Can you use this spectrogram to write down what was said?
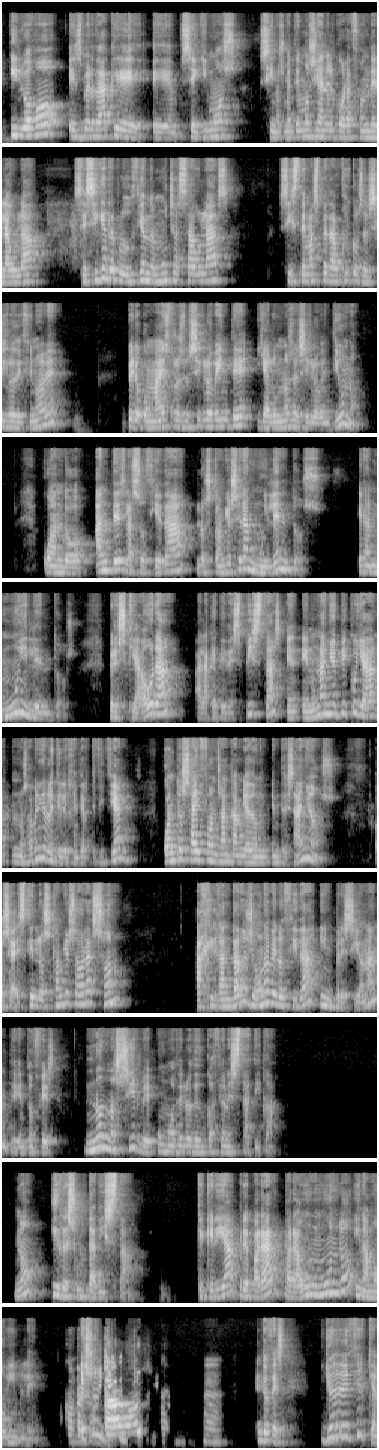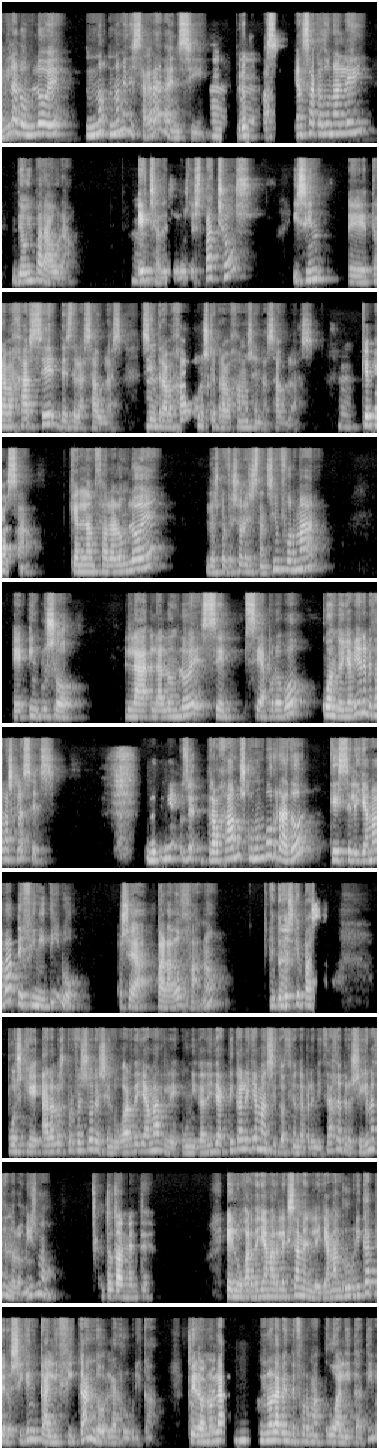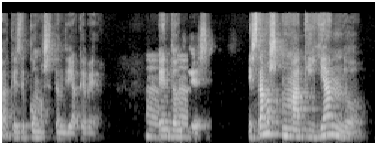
Y luego es verdad que eh, seguimos, si nos metemos ya en el corazón del aula, se siguen reproduciendo en muchas aulas sistemas pedagógicos del siglo XIX, pero con maestros del siglo XX y alumnos del siglo XXI cuando antes la sociedad, los cambios eran muy lentos, eran muy lentos. Pero es que ahora, a la que te despistas, en, un año y pico ya nos ha venido la inteligencia artificial. ¿Cuántos iPhones han cambiado en, tres años? O sea, es que los cambios ahora son agigantados y a una velocidad impresionante. Entonces, no nos sirve un modelo de educación estática, ¿no? Y resultadista que quería preparar para un mundo inamovible. Con resultados. Mm. Entonces, yo he de decir que a mí la LOMLOE no, no me desagrada en sí, mm, pero mm. han sacado una ley de hoy para ahora, hecha desde los despachos y sin eh, trabajarse desde las aulas, sin trabajar con los que trabajamos en las aulas. ¿Qué pasa? Que han lanzado la LOMLOE, los profesores están sin formar, eh, incluso la, la LOMLOE se, aprobó cuando ya habían empezado las clases. trabajábamos con un borrador que se le llamaba definitivo. O sea, paradoja, ¿no? Entonces, mm. ¿qué pasa? Pues que ahora los profesores, en lugar de llamarle unidad didáctica, le llaman situación de aprendizaje, pero siguen haciendo lo mismo. Totalmente. En lugar de llamarle examen, le llaman rúbrica, pero siguen calificando la rúbrica. Pero no la, no la ven de forma cualitativa, que es de cómo se tendría que ver. Mm, mm. Entonces, estamos maquillando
